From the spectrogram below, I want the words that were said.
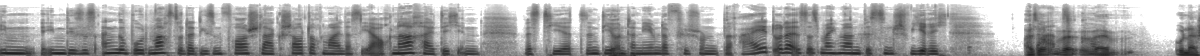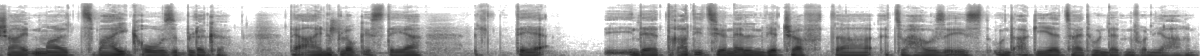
ihnen, ihnen dieses Angebot machst oder diesen Vorschlag, schaut doch mal, dass ihr auch nachhaltig investiert. Sind die Ja. Unternehmen dafür schon bereit oder ist es manchmal ein bisschen schwierig? Also da wir, wir unterscheiden mal zwei große Blöcke. Der eine Block ist der, der in der traditionellen Wirtschaft da zu Hause ist und agiert seit Hunderten von Jahren.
